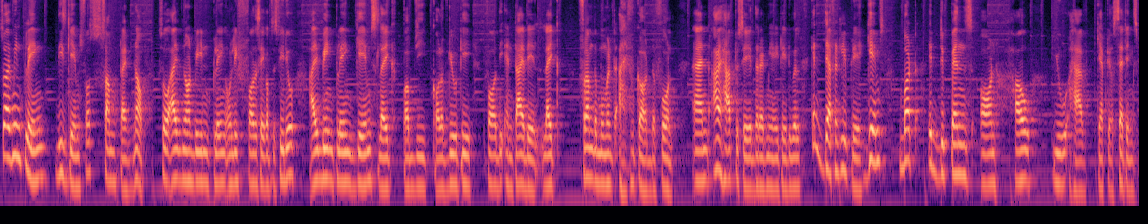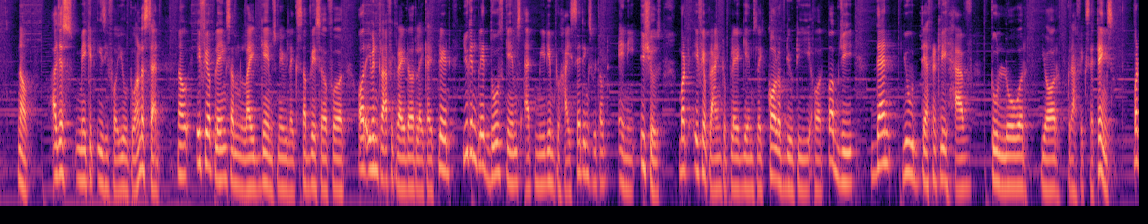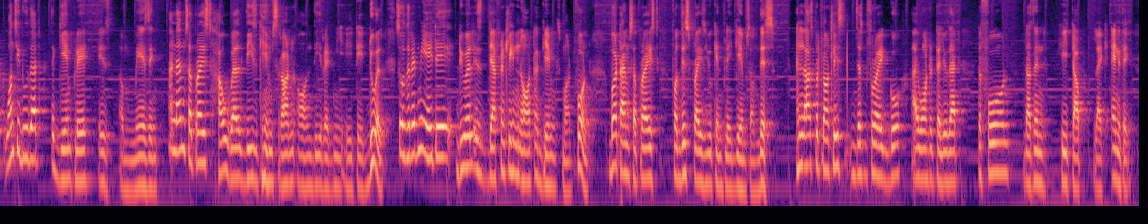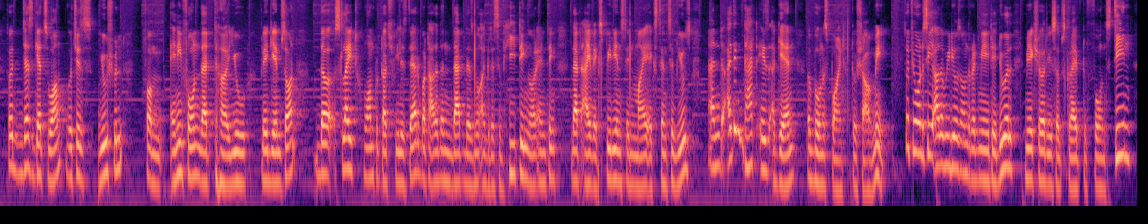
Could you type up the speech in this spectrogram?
So I've been playing these games for some time now. So I've not been playing only for the sake of this video. I've been playing games like PUBG, Call of Duty for the entire day. Like from the moment I've got the phone. And I have to say the Redmi 8A Dual can definitely play games but it depends on how you have kept your settings. Now I'll just make it easy for you to understand. Now if you're playing some light games maybe like Subway Surfer or even Traffic Rider like I played, you can play those games at medium to high settings without any issues. But if you're planning to play games like Call of Duty or PUBG, then you definitely have to lower your graphic settings. But once you do that, the gameplay is amazing and I'm surprised how well these games run on the Redmi 8A Dual. So the Redmi 8A Dual is definitely not a gaming smartphone, but I'm surprised for this price you can play games on this. And last but not least, just before I go, I want to tell you that the phone doesn't heat up like anything. so it just gets warm which is usual from any phone that uh, you play games on the slight warm to touch feel is there but other than that there's no aggressive heating or anything that I've experienced in my extensive use and I think that is again a bonus point to Xiaomi. So if you want to see other videos on the Redmi 8A Dual, make sure you subscribe to Phonestein.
